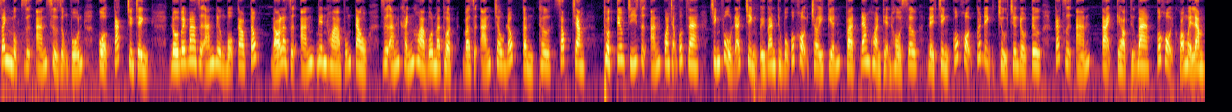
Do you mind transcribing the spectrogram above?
danh mục dự án sử dụng vốn của các chương trình. Đối với 3 dự án đường bộ cao tốc, đó là dự án Biên Hòa Vũng Tàu, dự án Khánh Hòa Buôn Ma Thuột và dự án Châu Đốc Cần Thơ Sóc Trăng Thuộc tiêu chí dự án quan trọng quốc gia, Chính phủ đã trình Ủy ban Thường vụ Quốc hội cho ý kiến và đang hoàn thiện hồ sơ để trình Quốc hội quyết định chủ trương đầu tư các dự án tại kỳ họp thứ ba Quốc hội khóa 15.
